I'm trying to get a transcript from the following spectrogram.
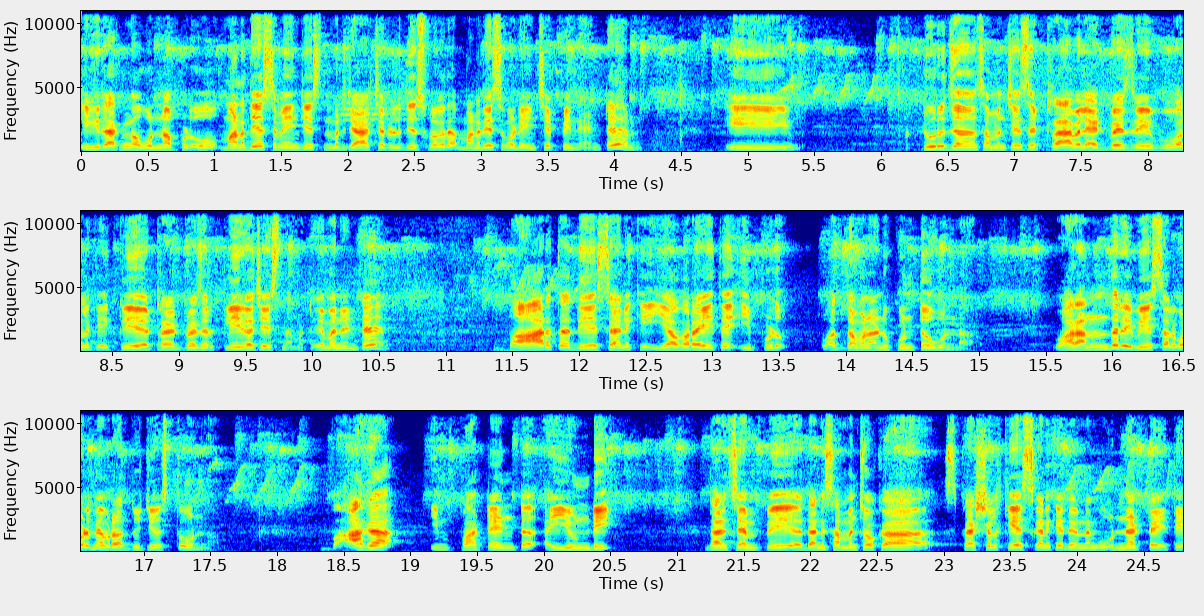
ఈ రకంగా ఉన్నప్పుడు మన దేశం ఏం చేసింది? మరి జాగ్రత్తలు తీసుకోవాలి కదా? మన దేశం కూడా ఏం చెప్పింది అంటే ఈ టూరిజం సంబంధించి ట్రావెల్ అడ్వైజరీ వాళ్ళకి క్లియర్ క్లియర్గా చేసిందన్నమాట. ఏమనంటే భారతదేశానికి ఎవరైతే ఇప్పుడు వద్దామని అనుకుంటూ ఉన్నారు వారందరి వీసాలు కూడా మేము రద్దు చేస్తూ ఉన్నాం. బాగా ఇంపార్టెంట్ అయ్యుండి దాన్ని చంపి దానికి సంబంధించి ఒక స్పెషల్ కేసు కనుక ఏదైనా ఉన్నట్టయితే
